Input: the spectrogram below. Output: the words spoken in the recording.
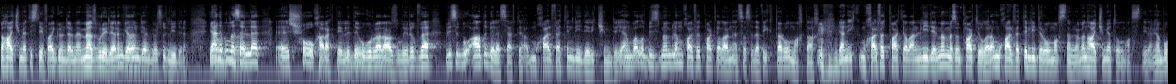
və hakimiyyəti istifaya göndərməyə məcbur eləyərəm, gələrəm deyərəm, görürsüz liderəm. Yəni bu məsələlər e, şou xarakterlidir, uğurlar arzulayırıq və bilirsiniz bu adı belə səhvdir. Müxalifətin lideri kimdir? Yəni valla biz mən bilən müxalifət partiyalarının əsas hədəfi iqtidar olmaqdır axı. yəni müxalifət partiyalarının lideri mən məsələn partiya olaraq müxalifətdə lider olmaq istəmirəm. Mən hakimiyyət olmaq istəyirəm. Yəni bu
